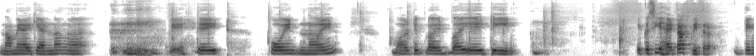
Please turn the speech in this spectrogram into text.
නමයයි කියන්නම් 8.9 multiplied by 18 එකසිය හැටක් විතර. ඉතිං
